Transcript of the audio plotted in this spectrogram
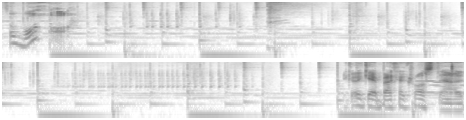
For what? Gotta get back across now.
